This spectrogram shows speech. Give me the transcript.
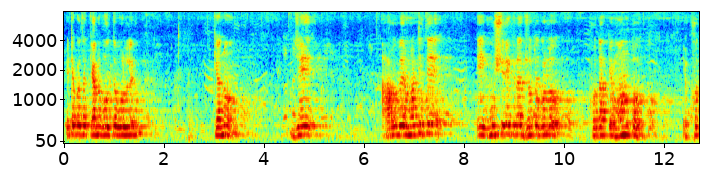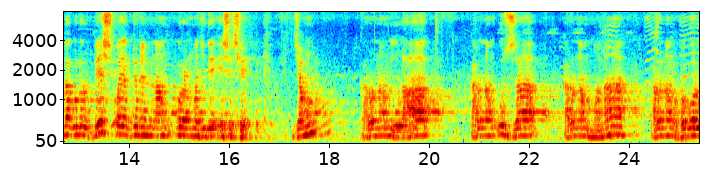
এটা কথা কেন বলতে বললেন? কেন? যে আরবের মাটিতে এই মুশরেকরা যতগুলো খোদাকে মানত খোদাগুলোর বেশ কয়েকজনের নাম কোরআন মাজিদে এসেছে যেমন কারও নাম লাত কারও নাম উজ্জা কারও নাম মানাত কারও নাম হবল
